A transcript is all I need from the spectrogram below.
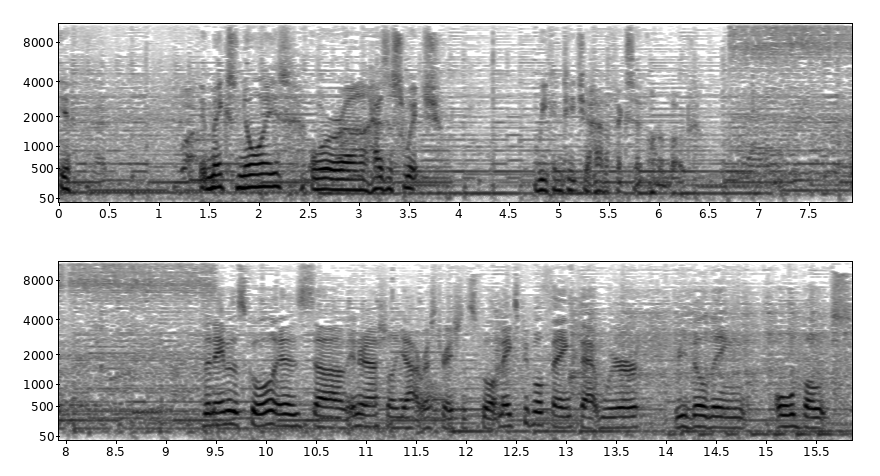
if it makes noise or uh, has a switch, we can teach you how to fix it on a boat. The name of the school is uh, International Yacht Restoration School. It makes people think that we're rebuilding old boats.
